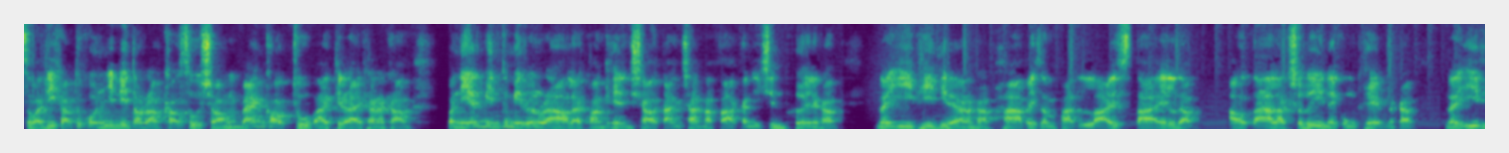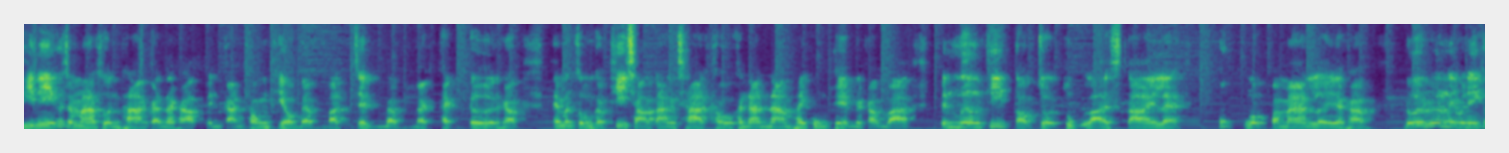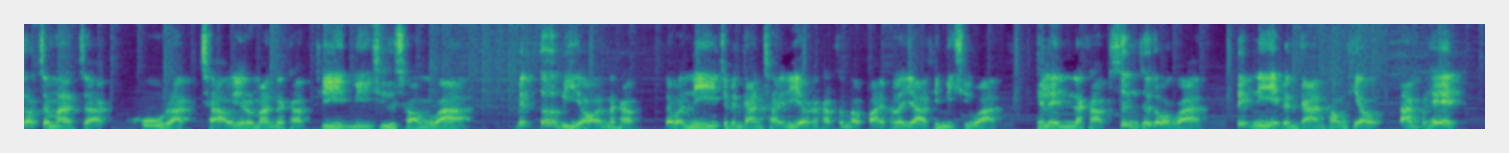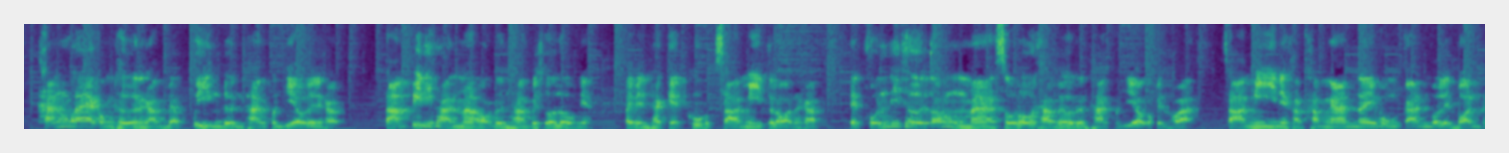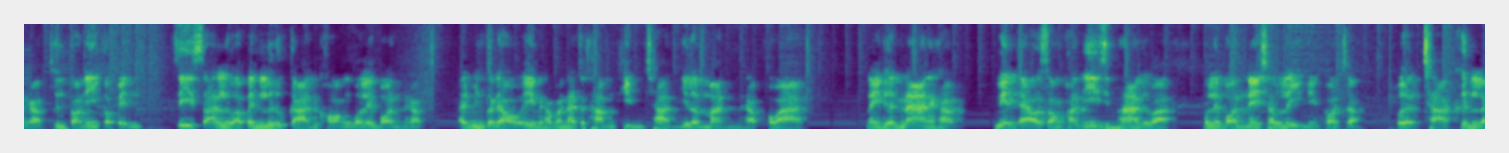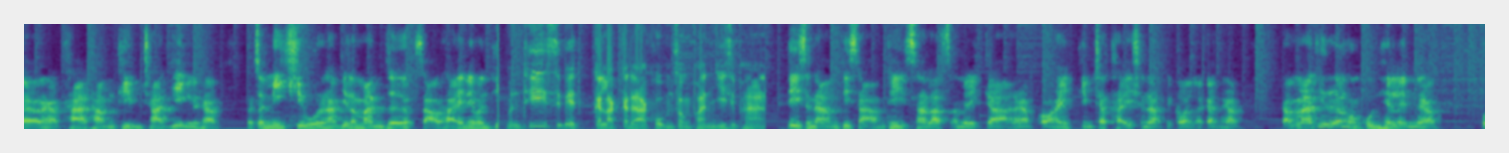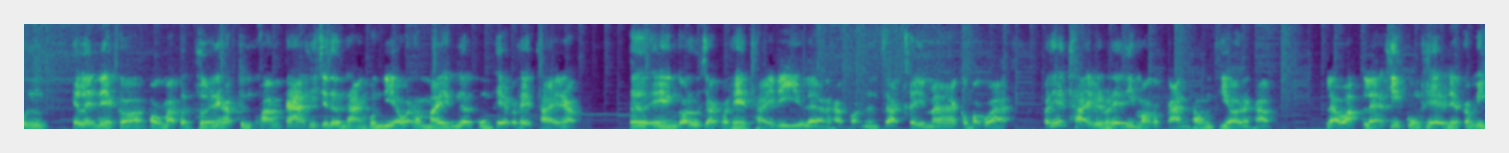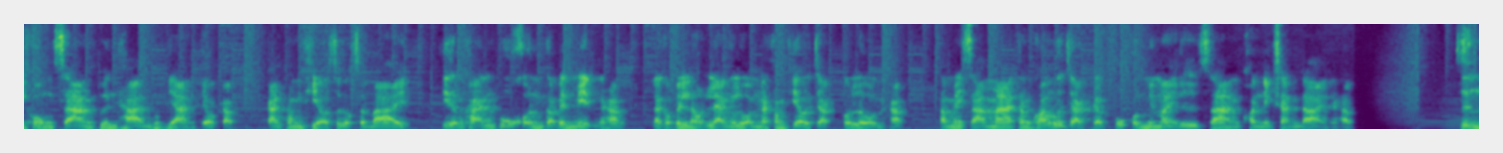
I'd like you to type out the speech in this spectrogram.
สวัสดีครับทุกคนยินดีต้อนรับเข้าสู่ช่อง Bangkok Tube อากิรายนะครับ วันนี้มินก็มีเรื่องราวและความคิดเห็นชาวต่างชาติมาฝากกันอีกเช่นเคยนะครับ ใน EP ที่แล้วนะครับ พาไปสัมผัสไลฟ์สไตล์ระดับ Ultra Luxury ในกรุงเทพนะครับ ใน EP นี้ก็จะมาสวนทางกันนะครับ เป็นการท่องเที่ยวแบบบั d เจ็ตแบบแบ็คแพคเกอร์นะครับ ให้มันสมกับที่ชาวต่างชาติเขาขนานนามให้กรุงเทพนะครับว่า เป็นเมืองที่ตอบโจทย์ทุกไลฟ์สไตล์และทุกงบประมาณเลยนะครับ โดยเรื่องในวันนี้ก็จะมาจากคู่รักชาวเยอรมันนะครับ ที่มีชื่อช่องว่า Better Beyond นะครับแต่วันนี้จะเป็นการฉายเดี่ยวนะครับสำหรับฝ่ายภรรยาที่มีชื่อว่าเฮเลนนะครับ ซึ่งเธอก็บอกว่าทริปนี้เป็นการท่องเที่ยวต่างประเทศ ครั้งแรกของเธอนะครับ แบบผู้หญิงเดินทางคนเดียวเลยนะครับสามปีที่ผ่านมาออกเดินทางไปทั่วโลกเนี่ยไปเป็นแพ็กเกจคู่กับสามีตลอดนะครับเหตุผลที่เธอต้องมาโซโล่ทราเวลเดินทางคนเดียวก็เป็นเพราะว่าสามีนี่ยครับทำงานในวงการวอลเลย์บอลนะครับ ซึ่งตอนนี้ก็เป็นซีซั่นหรือว่าเป็นฤดูกาลของวอลเลย์บอลนะครับแอดมินก็เดาเองนะครับว่าน่าจะทำทีมชาติเยอรมันนะครับ เพราะว่าในเดือนหน้านะครับ VNL 2025 หรือว่าวอลเลย์บอลเนชั่นลีกเนี่ยก็จะ ปิดฉากขึ้นแล้วนะครับ ถ้าทำทีมชาติหญิงนะครับ ก็จะมีคิวนะครับเยอรมันเจอกับสาวไทยในวันที่วันที่ 11 กรกฎาคม 2025 ที่สนามที่ 3 ที่สหรัฐอเมริกานะครับขอให้ทีมชาติไทยชนะไปก่อนแล้วกันนะครับ กลับมาที่เรื่องของคุณเฮเลนนะครับ คุณเฮเลนเนี่ยก็ออกมาเปิดเผยนะครับ ถึงความกล้าที่จะเดินทางคนเดียวว่าทำไมถึงเลือกกรุงเทพประเทศไทยนะครับเธอเองก็รู้จักประเทศไทยดีอยู่แล้วนะครับเพราะเนื่องจากเคยมาก็บอกว่าประเทศไทยเป็นประเทศที่เหมาะกับการท่องเที่ยวนะครับ และว่าและที่กรุงเทพเนี่ยก็มีโครงสร้างพื้นฐานทุกอย่างเกี่ยวกับการท่องเที่ยวสะดวกสบาย ที่สำคัญผู้คนก็เป็นมิตรนะครับ แล้วก็เป็นแหล่งรวมนักท่องเที่ยวจากทั่วโลกนะครับทำให้สามารถทำความรู้จักกับผู้คนใหม่ๆ หรือสร้างคอนเน็ชันได้นะครับ ซึ่ง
